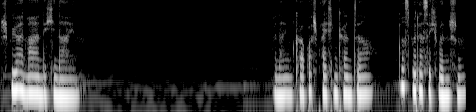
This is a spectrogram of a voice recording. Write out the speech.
Spür einmal in dich hinein. Wenn dein Körper sprechen könnte, was würde er sich wünschen?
